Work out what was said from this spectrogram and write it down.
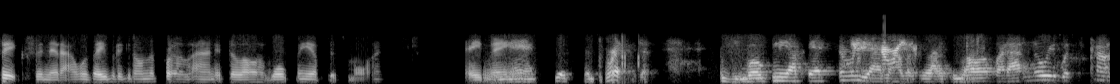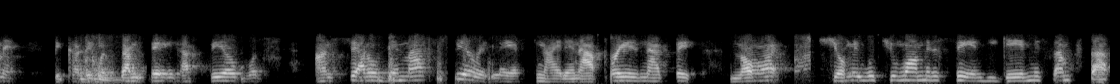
six, and that I was able to get on the prayer line. That the Lord woke me up this morning. Amen. Amen. Sister Brenda. He woke me up at three, and I was like, Lord, but I knew it was coming because it was mm-hmm. something I feel was unsettled in my spirit last night. And I prayed and I said, Lord, show me what you want me to say. And He gave me some stuff,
